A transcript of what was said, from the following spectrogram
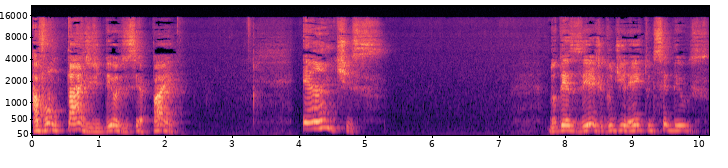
A vontade de Deus de ser pai é antes do desejo, do direito de ser Deus.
